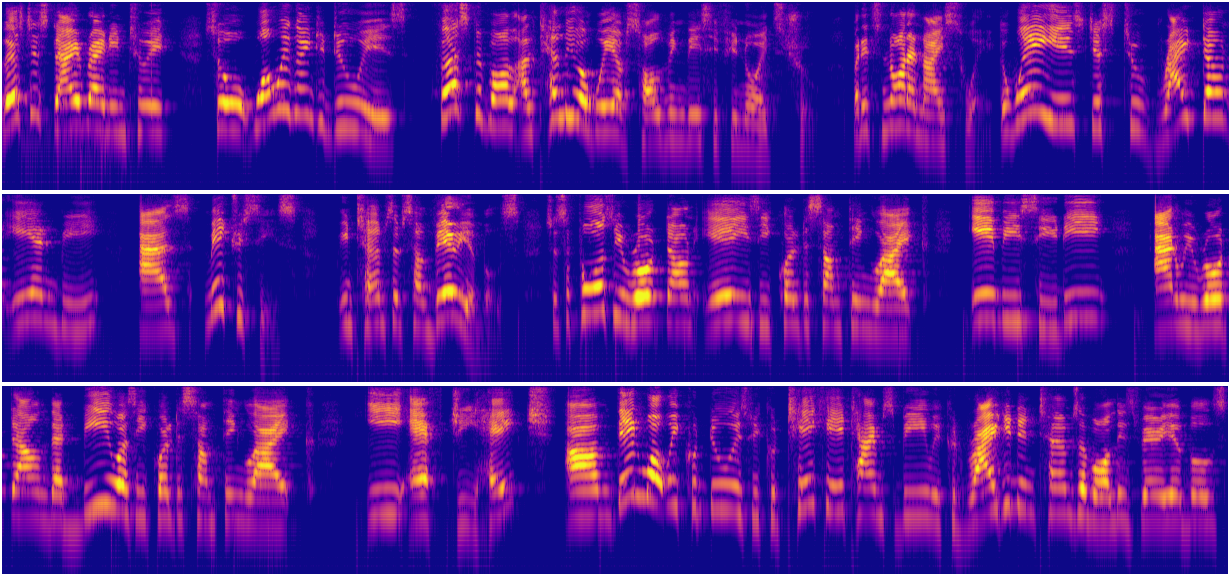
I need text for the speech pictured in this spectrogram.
let's just dive right into it. So what we're going to do is, first of all, I'll tell you a way of solving this if you know it's true but it's not a nice way. The way is just to write down A and B as matrices in terms of some variables. So suppose we wrote down A is equal to something like A, B, C, D, and we wrote down that B was equal to something like E, F, G, H. Um, then what we could do is we could take A times B, we could write it in terms of all these variables,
